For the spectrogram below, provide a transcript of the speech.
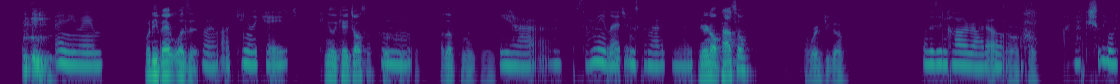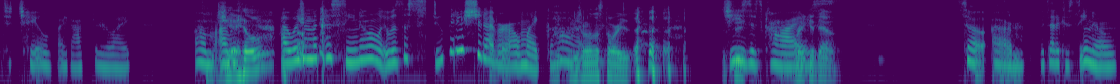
anyway what event was it? well, I was king of the cage King of the Cage also? Cool, cool, Mhm. cool. I love King of the Cage. yeah so many legends come out of king of the cage Here in El Paso? Or where did you go? I was in Colorado Oh, cool. I actually went to jail right after like um To I was? I was in the casino it was the stupidest shit ever oh my god! Here's one of the stories. Jesus Christ Break it down. so um it's at a casino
